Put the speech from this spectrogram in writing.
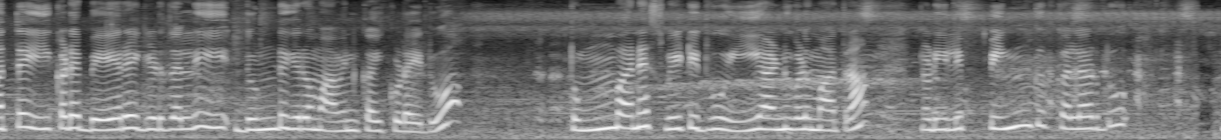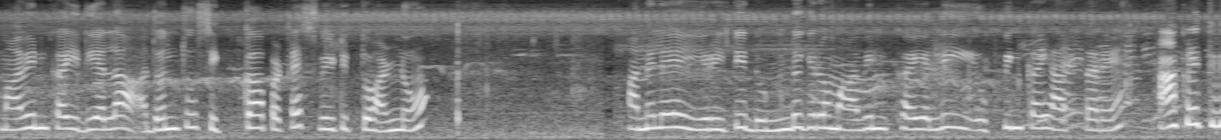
ಮತ್ತು ಈ ಕಡೆ ಬೇರೆ ಗಿಡದಲ್ಲಿ ದುಂಡಗಿರೋ ಮಾವಿನಕಾಯಿ ಕೂಡ ಇದ್ವು. ತುಂಬಾ ಸ್ವೀಟ್ ಇದ್ವು. ಈ ಹಣ್ಣುಗಳು ಮಾತ್ರ. ನೋಡಿ ಇಲ್ಲಿ ಪಿಂಕ್ ಕಲರ್ದು ಮಾವಿನಕಾಯಿ ಇದೆಯಲ್ಲ ಅದಂತೂ ಸಿಕ್ಕಾಪಟ್ಟೆ ಸ್ವೀಟ್ ಇತ್ತು ಹಣ್ಣು. ಆಮೇಲೆ ಈ ರೀತಿ ದುಂಡಗಿರೋ ಮಾವಿನಕಾಯಲ್ಲಿ ಉಪ್ಪಿನಕಾಯಿ ಹಾಕ್ತಾರೆ. ಹಾಕೈತಿ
